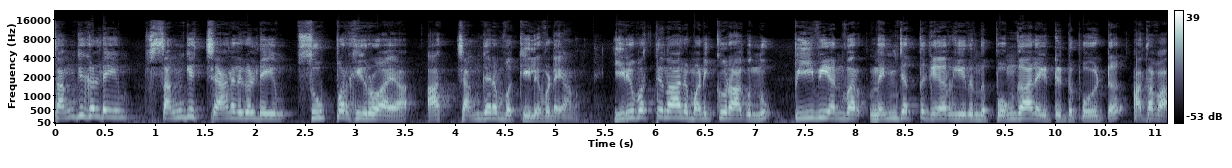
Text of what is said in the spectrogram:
സംഘികളുടെയും സംഘി ചാനലുകളുടെയും സൂപ്പർ ഹീറോ ആയ ആ ചങ്കരം വക്കീൽ എവിടെയാണ്? ഇരുപത്തിനാല് മണിക്കൂറാകുന്നു. പി വി അൻവർ നെഞ്ചത്ത് കയറിയിരുന്ന് പൊങ്കാല ഇട്ടിട്ട് പോയിട്ട് അഥവാ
